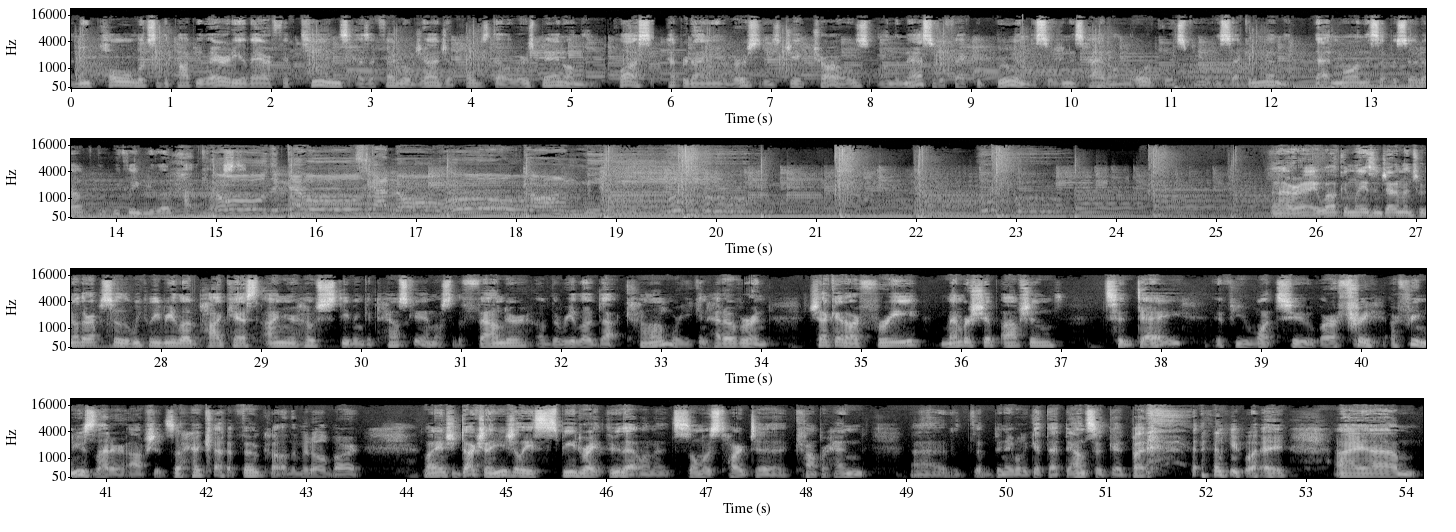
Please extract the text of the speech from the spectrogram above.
A new poll looks at the popularity of AR 15s as a federal judge upholds Delaware's ban on them. Plus, Pepperdine University's Jake Charles on the massive effect the Bruen decision has had on lower courts' view of the Second Amendment. That and more on this episode of the Weekly Reload Podcast. No, the All right, welcome, ladies and gentlemen, to another episode of the Weekly Reload Podcast. I'm your host, Stephen Gutowski. I'm also the founder of thereload.com, where you can head over and check out our free membership options today if you want to, or our free our free newsletter option. So I got a phone call in the middle of our my introduction. I usually speed right through that one. It's almost hard to comprehend. Uh, I've been able to get that down so good, but anyway, I um,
